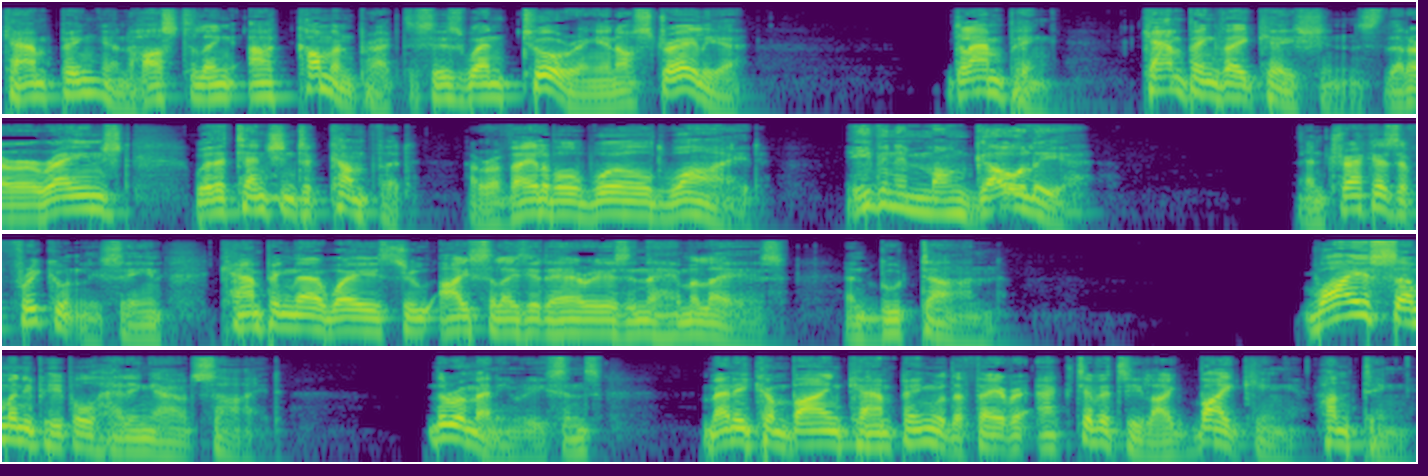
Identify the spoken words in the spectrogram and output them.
Camping and hosteling are common practices when touring in Australia. Glamping, camping vacations that are arranged with attention to comfort, are available worldwide, even in Mongolia. And trekkers are frequently seen camping their ways through isolated areas in the Himalayas and Bhutan. Why are so many people heading outside? There are many reasons. Many combine camping with a favorite activity like biking, hunting,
